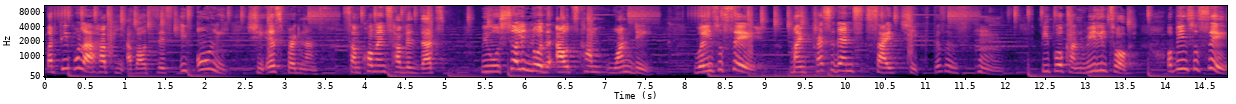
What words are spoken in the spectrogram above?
but people are happy about this if only she is pregnant. Some comments have it that we will surely know the outcome one day When to say, my president's side chick. This is, hmm, people can really talk. Or being to say,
